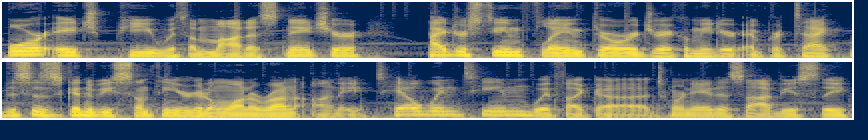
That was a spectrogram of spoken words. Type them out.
4 HP with a modest nature, Hydro Steam, Flamethrower, Draco Meteor, and Protect. This is going to be something you're going to want to run on a Tailwind team with like a Tornadus, obviously.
